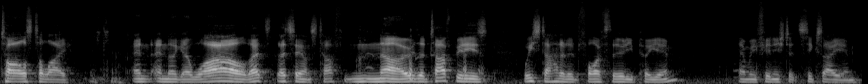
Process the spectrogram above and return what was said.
tiles to lay, and and they go, wow, that's that sounds tough. No, the tough bit is we started at 5:30 p.m. and we finished at 6 a.m.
